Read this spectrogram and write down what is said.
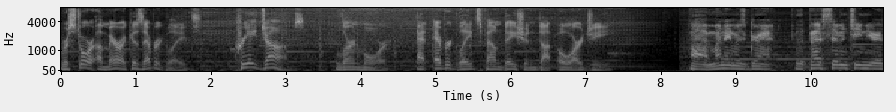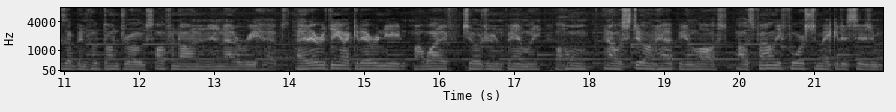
Restore America's Everglades. Create jobs. Learn more at evergladesfoundation.org. Hi, my name is Grant. For the past 17 years, I've been hooked on drugs, off and on, and in and out of rehabs. I had everything I could ever need my wife, children, family, a home, and I was still unhappy and lost. I was finally forced to make a decision,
